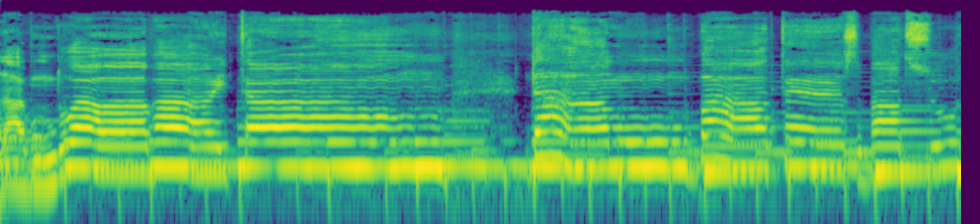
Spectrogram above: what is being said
lagundua baita. Damu batez batzutan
